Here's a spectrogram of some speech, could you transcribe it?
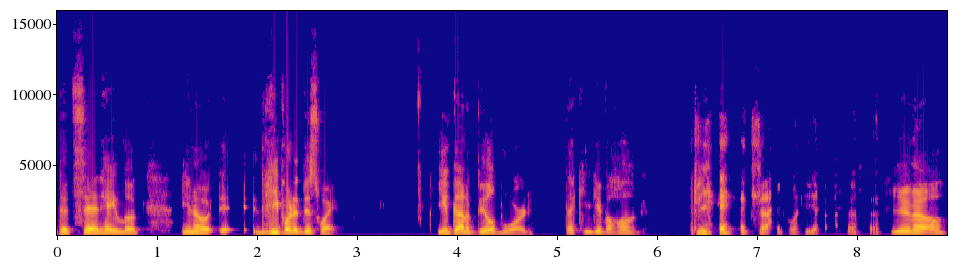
that said, "Hey, look, you know," it, he put it this way: "You've got a billboard that can give a hug." Yeah, exactly. Yeah. you know,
